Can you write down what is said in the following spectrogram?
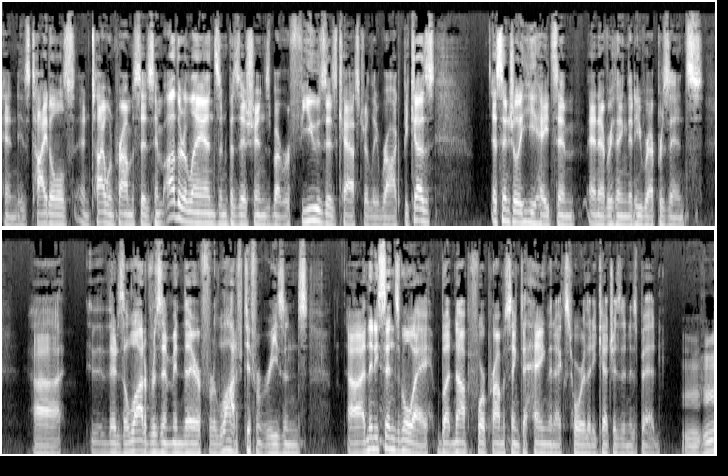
and his titles, and Tywin promises him other lands and positions, but refuses Casterly Rock because essentially he hates him and everything that he represents. Uh, there's a lot of resentment there for a lot of different reasons. Uh, and then he sends him away, but not before promising to hang the next whore that he catches in his bed. Mm-hmm.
